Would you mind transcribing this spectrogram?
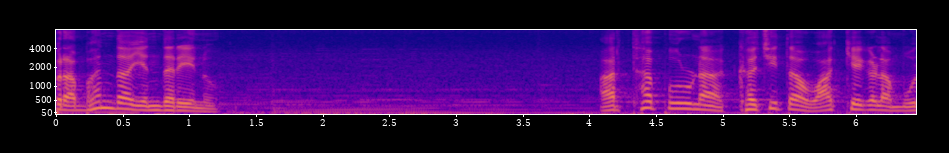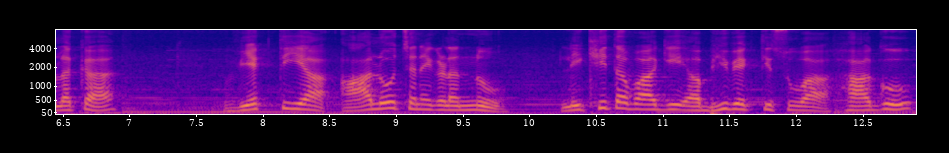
ಪ್ರಬಂಧ ಎಂದರೇನು? ಅರ್ಥಪೂರ್ಣ ಖಚಿತ ವಾಕ್ಯಗಳ ಮೂಲಕ ವ್ಯಕ್ತಿಯ ಆಲೋಚನೆಗಳನ್ನು ಲಿಖಿತವಾಗಿ ಅಭಿವ್ಯಕ್ತಿಸುವ ಹಾಗೂ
